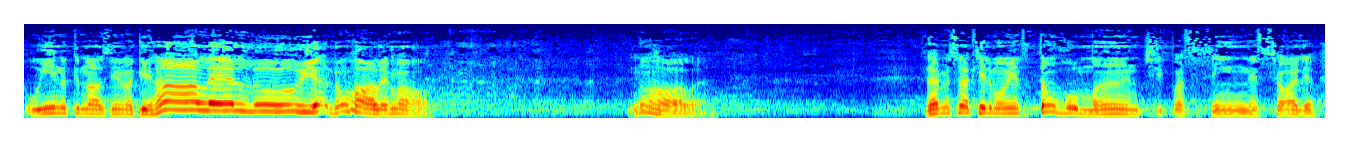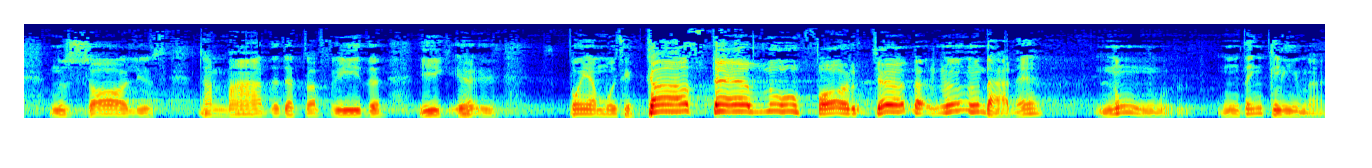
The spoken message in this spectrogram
o hino que nós vimos aqui, aleluia, não rola, irmão. Não rola. Já pensou aquele momento tão romântico assim, né? Você olha nos olhos da amada da tua vida e uh, põe a música Castelo Forte. Não, não dá, né? Não, não tem clima.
